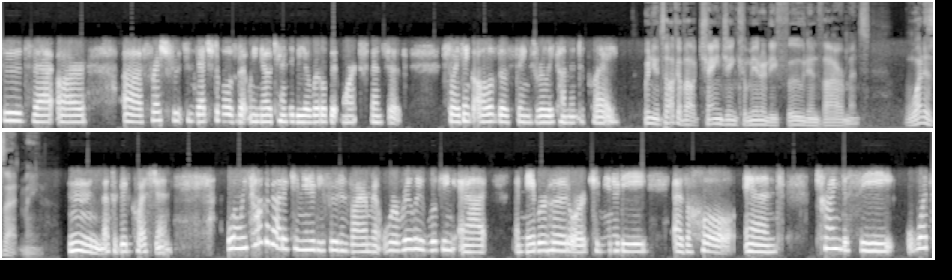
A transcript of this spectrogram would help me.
foods that are uh, fresh fruits and vegetables that we know tend to be a little bit more expensive. So I think all of those things really come into play. When you talk about changing community food environments, what does that mean? Mm, that's a good question. When we talk about a community food environment, we're really looking at a neighborhood or a community as a whole and trying to see what's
